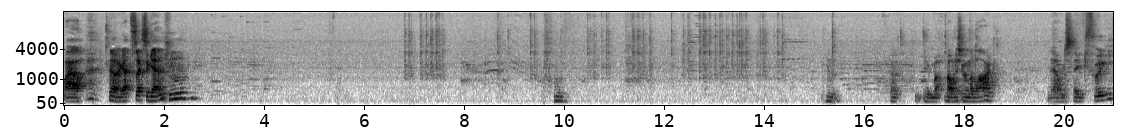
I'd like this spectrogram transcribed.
wow. So I got six again. bonus room unlocked. Now on to stage three.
